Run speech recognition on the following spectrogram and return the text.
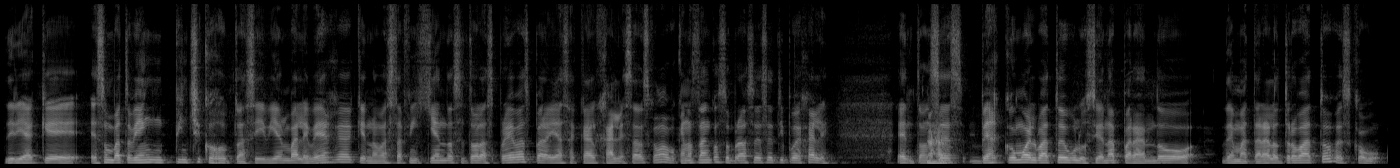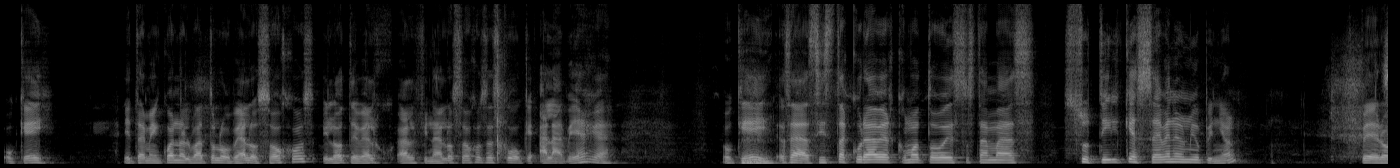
diría que es un vato bien pinche corrupto, así bien vale verga, que nomás está fingiendo hacer todas las pruebas para ya sacar el jale, ¿sabes cómo? Porque no están acostumbrados a ese tipo de jale. Entonces, ver cómo el vato evoluciona parando de matar al otro vato es como, ok. Y también cuando el vato lo ve a los ojos y luego te ve al, al final los ojos, es como que a la verga. Ok, o sea, sí está cura ver cómo todo esto está más sutil que Seven, en mi opinión. Pero.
